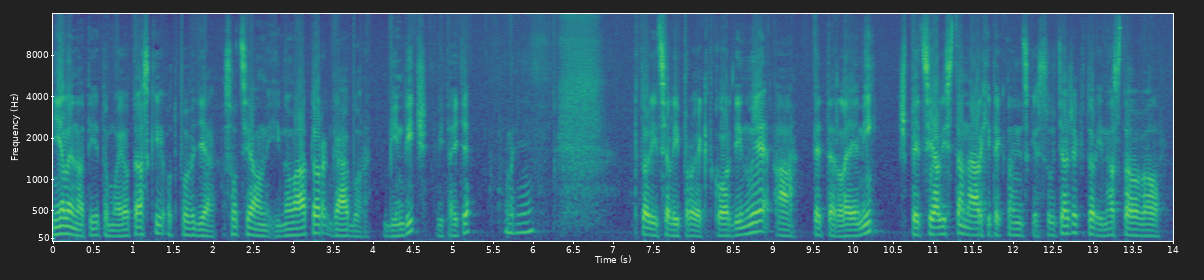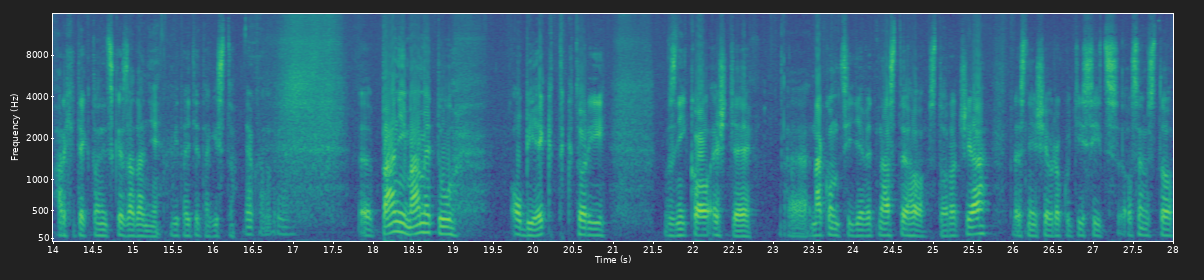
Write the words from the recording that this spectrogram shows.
Nielen na tieto moje otázky odpovedia sociálny inovátor Gábor Bindič, vítajte, Dobrý. ktorý celý projekt koordinuje a Peter Lény, špecialista na architektonické súťaže, ktorý nastavoval architektonické zadanie. Vítajte takisto. Ďakujem, dobrý deň. E, páni, máme tu objekt, ktorý vznikol ešte e, na konci 19. storočia, presnejšie v roku 1895.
